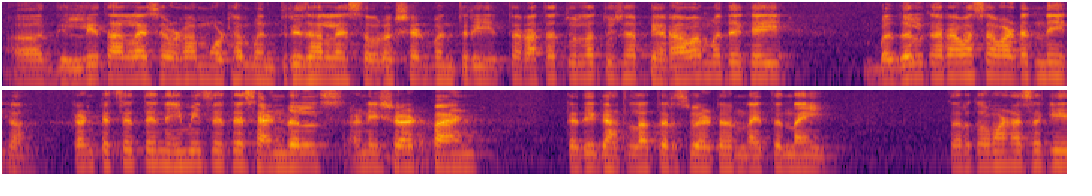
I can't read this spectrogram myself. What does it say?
दिल्लीत आलायस एवढा मोठा मंत्री झालायस संरक्षण मंत्री. तर आता तुला तुझ्या पेहरावामध्ये काही बदल करावासा वाटत नाही का? कारण त्याचे ते नेहमीचे ते सँडल्स आणि शर्ट पॅन्ट कधी घातला तर स्वेटर नाही तर नाही. तर तो म्हणायचा की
